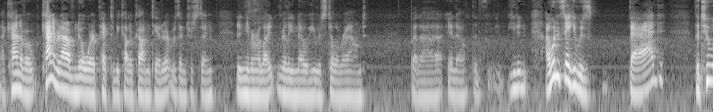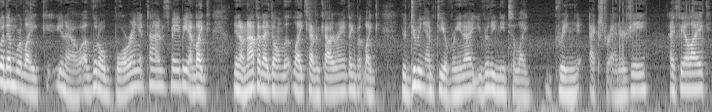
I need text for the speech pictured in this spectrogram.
Uh, kind of a kind of an out of nowhere pick to be color commentator. It was interesting. I didn't even really really know he was still around. But uh, you know, the, he didn't. I wouldn't say he was bad the two of them were like you know a little boring at times maybe. And like you know not that i don't like kevin kelly or anything but like you're doing empty arena you really need to like bring extra energy i feel like.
